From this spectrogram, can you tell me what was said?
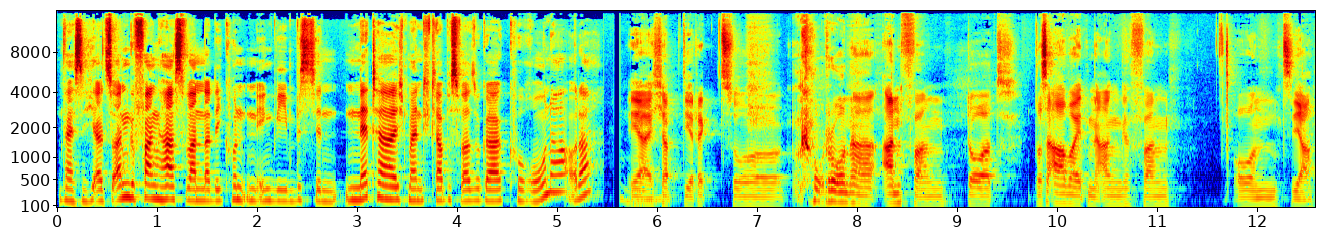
weiß nicht, als du angefangen hast, waren da die Kunden irgendwie ein bisschen netter. Ich meine, ich glaube, es war sogar Corona, oder? Ja, ich habe direkt zu Corona-Anfang dort das Arbeiten angefangen. Und ja,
